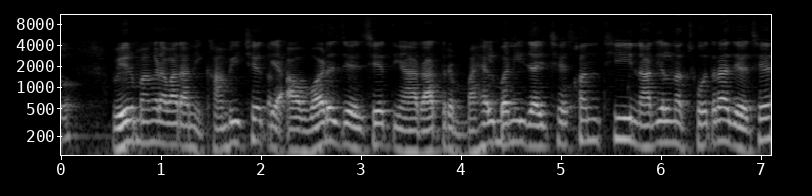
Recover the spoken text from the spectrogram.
તો વીર માંગડાવાળાની ખાંભી છે કે આ વડ જે છે ત્યાં રાત્રે મહેલ બની જાય છે. ખનથી નારિયેલના છોતરા જે છે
